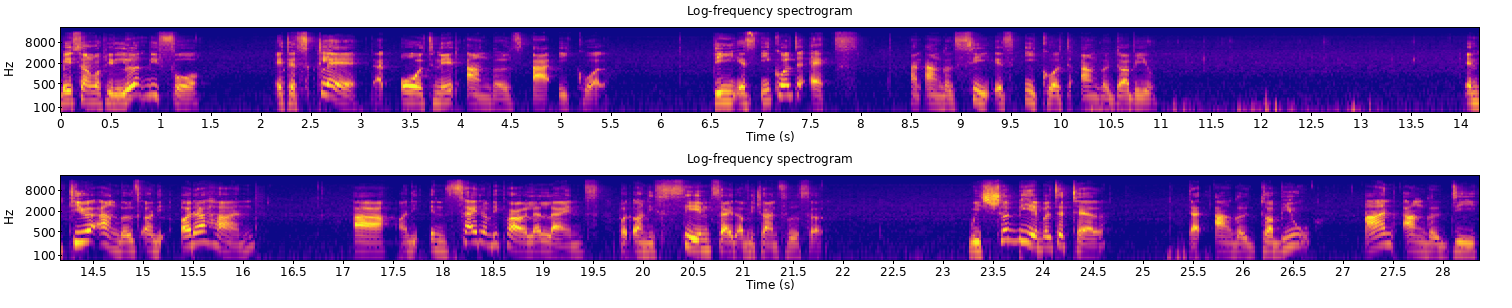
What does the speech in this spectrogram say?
Based on what we learned before, it is clear that alternate angles are equal. D is equal to X and angle C is equal to angle W. Interior angles, on the other hand, are on the inside of the parallel lines but on the same side of the transversal. We should be able to tell that angle W and angle D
